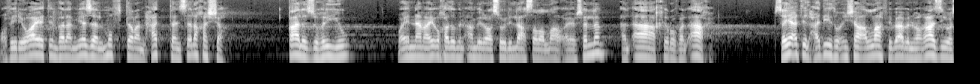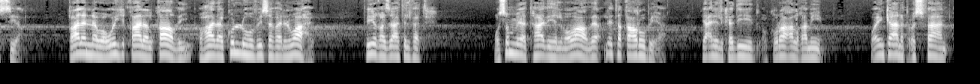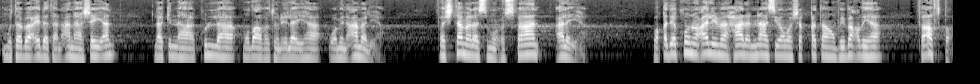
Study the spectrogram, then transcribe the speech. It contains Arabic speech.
وفي رواية فلم يزل مفطرا حتى انسلخ الشهر. قال الزهري وإنما يؤخذ من أمر رسول الله صلى الله عليه وسلم الآخر فالآخر. سيأتي الحديث إن شاء الله في باب المغازي والسير. قال النووي قال القاضي وهذا كله في سفر واحد في غزاة الفتح وسميت هذه المواضع لتقاربها يعني الكديد وكراع الغميم وإن كانت عسفان متباعدة عنها شيئا لكنها كلها مضافة إليها ومن عملها فاشتمل اسم عسفان عليها. وقد يكون علم حال الناس ومشقتهم في بعضها فأفطر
